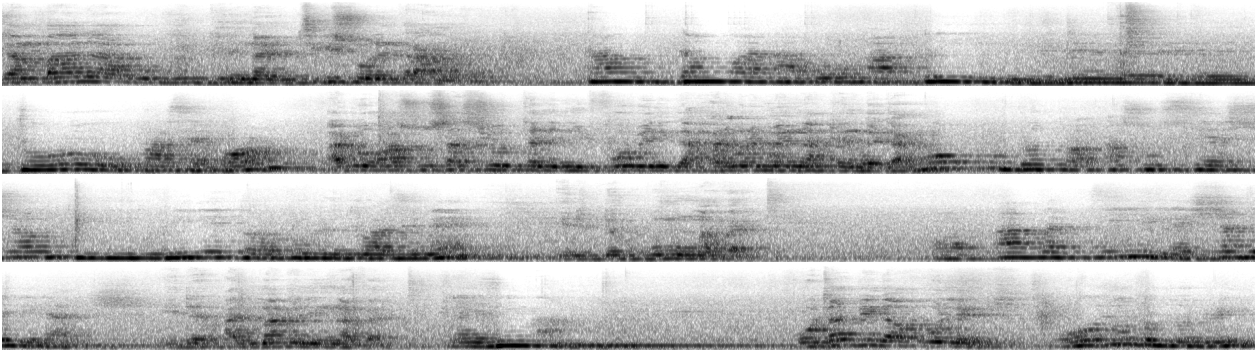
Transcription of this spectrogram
gambana bu girnan tigi sonen trana quand Gambanabo a pris le, le taureau par ses cornes, beaucoup d'autres associations qui militent pour le droit humain ont averti les chefs de village, les imams. Au jour d'aujourd'hui,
